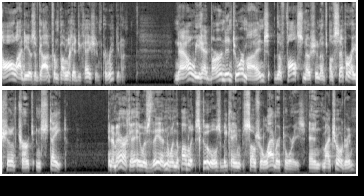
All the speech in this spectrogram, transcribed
all ideas of God from public education curricula. Now we had burned into our minds the false notion of, of separation of church and state. In America, it was then when the public schools became social laboratories, and my children,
